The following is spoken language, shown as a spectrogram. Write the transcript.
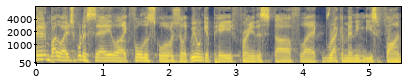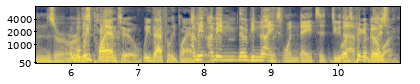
And by the way, I just want to say, like, full disclosure, like, we don't get paid for any of this stuff, like recommending these funds or. or Well, we plan to. We definitely plan. I mean, I mean, that would be nice one day to do that. let's pick a good just- one.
